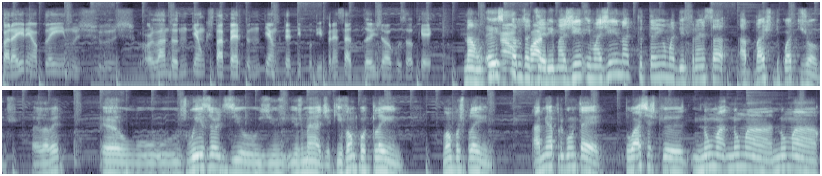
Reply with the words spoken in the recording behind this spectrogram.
para irem ao play-in, os, os Orlando não tinham que estar perto, não tinham que ter tipo diferença de dois jogos, ok? Não, é isso que Não, estamos a quatro. dizer. Imagina, imagina que tem uma diferença abaixo de 4 jogos. Estás a ver? É, os Wizards e os, e os, e os Magic. E vão para o play-in. Vão para os play-in. A minha pergunta é: tu achas que numa, numa, numa,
